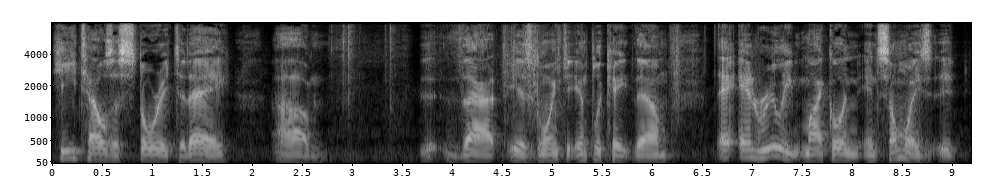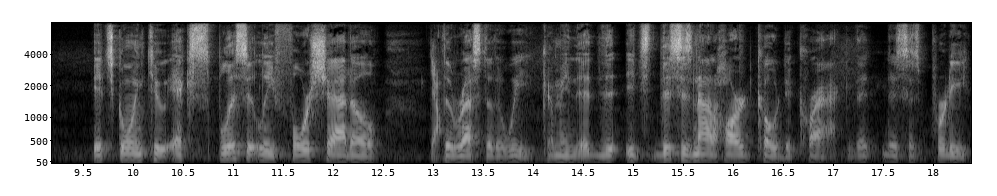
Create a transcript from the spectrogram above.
he tells a story today um, that is going to implicate them. And really, Michael, in, in some ways, it it's going to explicitly foreshadow yeah. the rest of the week. I mean, it, it's this is not a hard code to crack. That this is pretty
